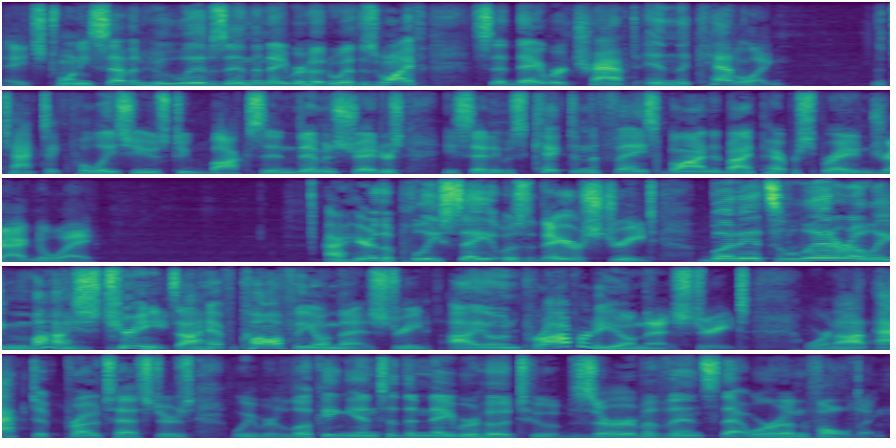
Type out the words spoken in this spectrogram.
age 27, who lives in the neighborhood with his wife, said they were trapped in the kettling. The tactic police used to box in demonstrators. He said he was kicked in the face, blinded by pepper spray, and dragged away. I hear the police say it was their street, but it's literally my street. I have coffee on that street. I own property on that street. We're not active protesters. We were looking into the neighborhood to observe events that were unfolding.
